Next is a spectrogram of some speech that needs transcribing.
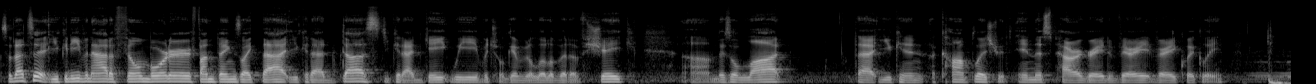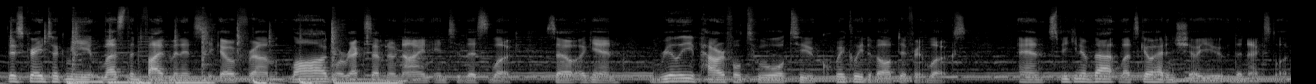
So that's it. You can even add a film border, fun things like that. You could add dust, you could add gate weave, which will give it a little bit of shake. Um, there's a lot that you can accomplish within this power grade very, very quickly. This grade took me less than five minutes to go from log or Rec 709 into this look. So again, really powerful tool to quickly develop different looks. And speaking of that, let's go ahead and show you the next look.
